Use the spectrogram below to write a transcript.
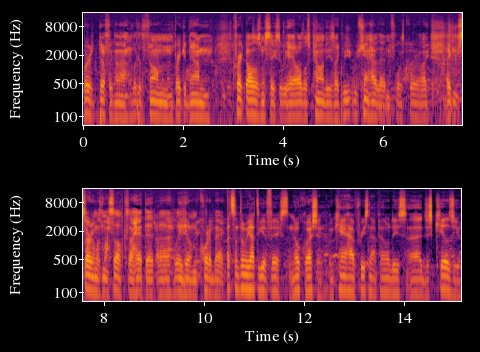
We're definitely gonna look at the film and break it down, and correct all those mistakes that we had, all those penalties. Like we, we can't have that in the fourth quarter. Like like starting with myself because I had that uh, late hit on the quarterback. That's something we have to get fixed, no question. We can't have pre-snap penalties. Uh, it just kills you,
